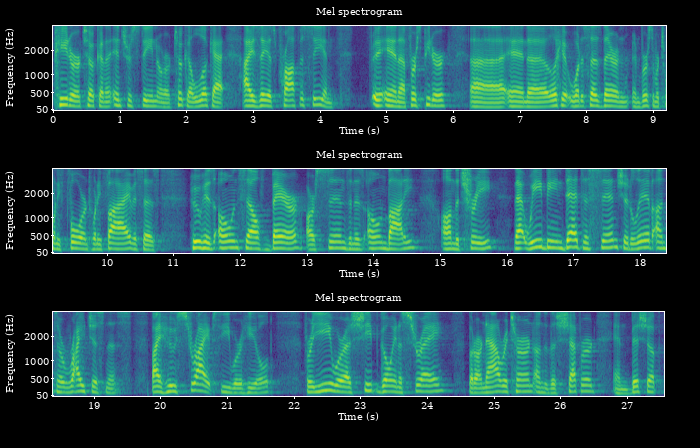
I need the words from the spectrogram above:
Peter took an interesting or took a look at Isaiah's prophecy and in uh, 1 Peter uh, and uh, look at what it says there in, in verse number 24 and 25. It says, Who his own self bare our sins in his own body on the tree, that we, being dead to sin, should live unto righteousness, by whose stripes ye were healed. For ye were as sheep going astray but are now returned unto the shepherd and bishop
